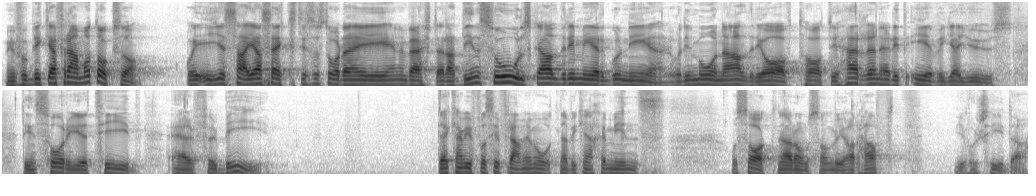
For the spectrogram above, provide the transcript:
Men vi får blicka framåt också. Och I Jesaja 60 så står det i en vers där att din sol ska aldrig mer gå ner och din måne aldrig avta, ty Herren är ditt eviga ljus, din sorgetid är förbi. Det kan vi få se fram emot när vi kanske minns och saknar dem som vi har haft i vår sida.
